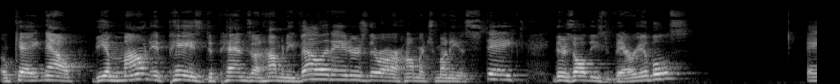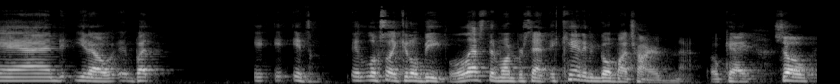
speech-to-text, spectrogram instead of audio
Okay, now the amount it pays depends on how many validators there are, how much money is staked. There's all these variables. And, you know, but it, it, it's it looks like it'll be less than 1%. It can't even go much higher than that, okay? So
